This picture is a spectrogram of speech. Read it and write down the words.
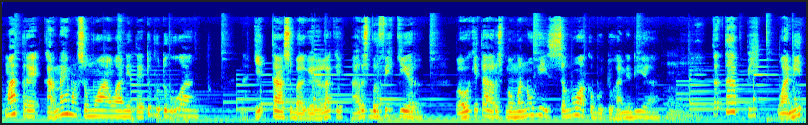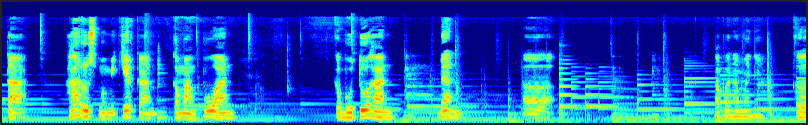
matre karena emang semua wanita itu butuh uang. Nah kita sebagai lelaki harus berpikir bahwa kita harus memenuhi semua kebutuhannya dia. Hmm. tetapi wanita harus memikirkan kemampuan kebutuhan dan eh, apa namanya ke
